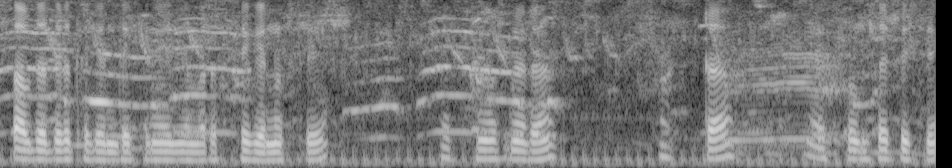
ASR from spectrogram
চাপদা ধরে থাকেন দেখেন এই যে আমরা সেকেন্ড উঠছে এখন আপনারা আটটা এক পঞ্চাশ হয়েছে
